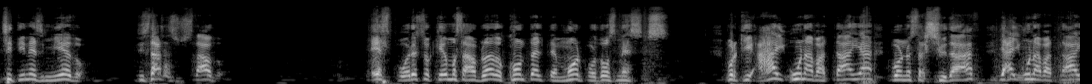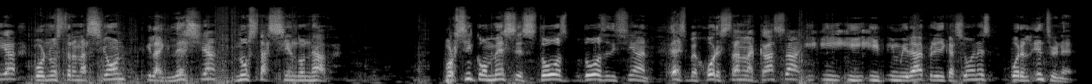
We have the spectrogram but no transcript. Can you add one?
si tienes miedo, si estás asustado. Es por eso que hemos hablado contra el temor por dos meses. Porque hay una batalla por nuestra ciudad y hay una batalla por nuestra nación y la iglesia no está haciendo nada. Por cinco meses todos, todos decían, es mejor estar en la casa y, y, y, y mirar predicaciones por el internet.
